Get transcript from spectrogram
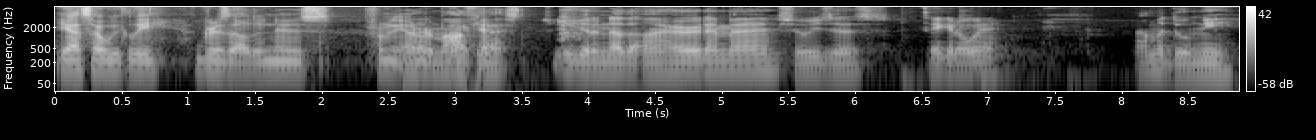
yeah, it's our weekly Griselda news from the Yeah, Unheard podcast. Should we get another unheard in, man? Should we just? Take it away. I'm gonna do me.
